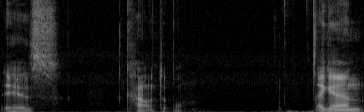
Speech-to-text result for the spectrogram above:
is countable. Again,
